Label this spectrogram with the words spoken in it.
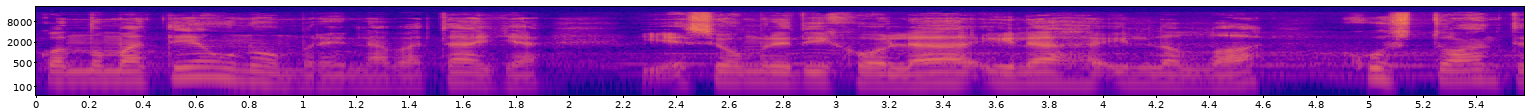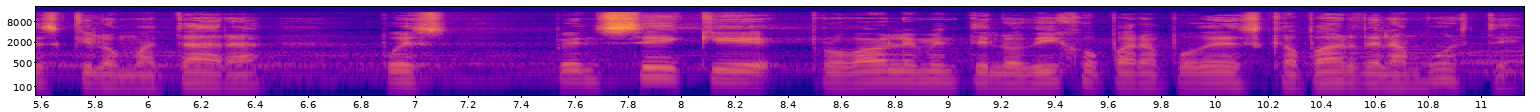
Cuando maté a un hombre en la batalla y ese hombre dijo la ilaha illallah justo antes que lo matara, pues pensé que probablemente lo dijo para poder escapar de la muerte.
